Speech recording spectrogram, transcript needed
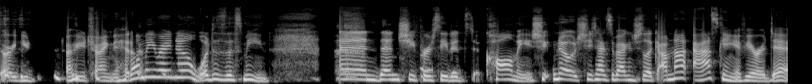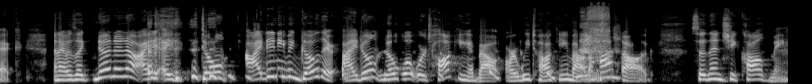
Are you are you trying to hit on me right now? What does this mean? And then she proceeded to call me. She no, she texted back and she's like, I'm not asking if you're a dick. And I was like, no, no, no. I, I don't I didn't even go there. I don't know what we're talking about. Are we talking about a hot dog? So then she called me.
